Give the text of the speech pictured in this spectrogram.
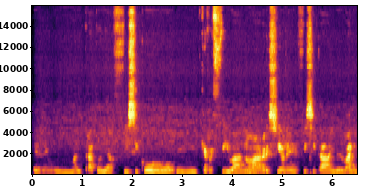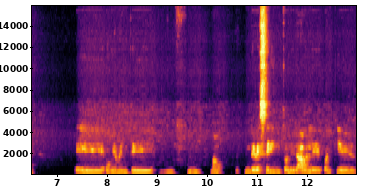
desde un maltrato ya físico mm, que reciba, ¿no? Agresiones físicas y verbales. Eh, obviamente, mm, vamos, debe ser intolerable cualquier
